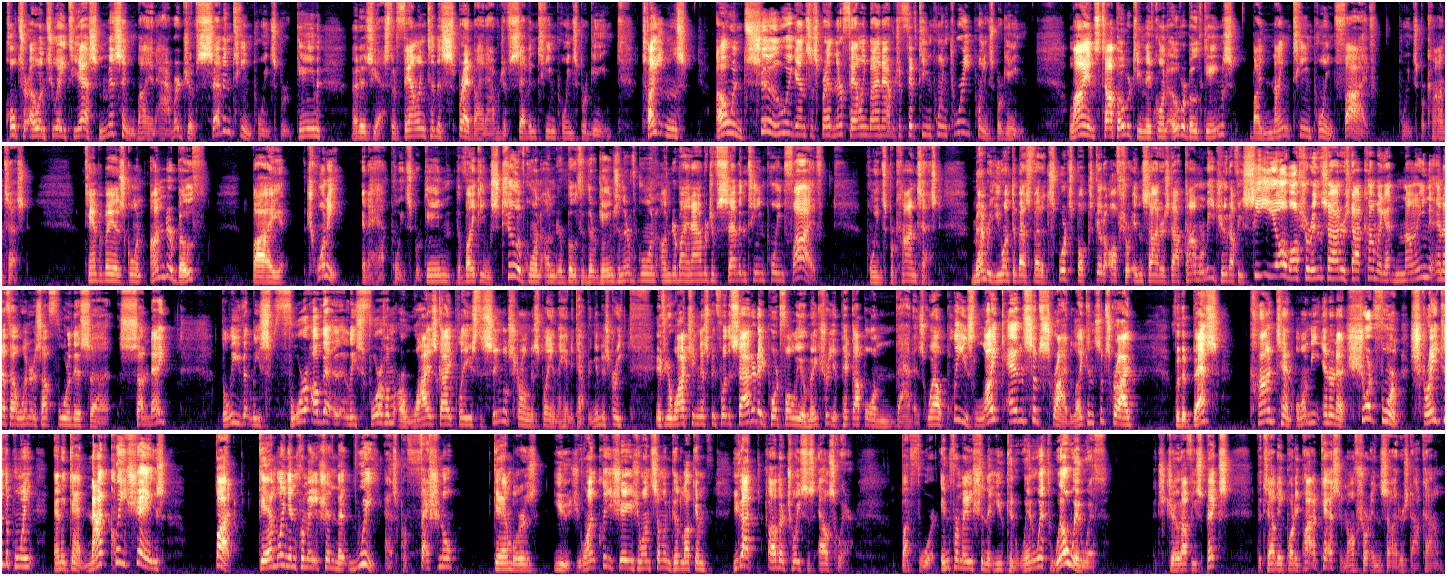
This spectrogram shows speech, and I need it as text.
Colts are 0 2 ATS, missing by an average of 17 points per game. That is, yes, they're failing to the spread by an average of 17 points per game. Titans 0 2 against the spread, and they're failing by an average of 15.3 points per game. Lions top over team, they've gone over both games by 19.5 points per contest. Tampa Bay has gone under both by 20 and a half points per game. The Vikings, too, have gone under both of their games, and they've gone under by an average of 17.5 points per contest. Remember, you want the best vetted sports books, go to offshoreinsiders.com or me, Joe Duffy, CEO of offshoreinsiders.com. I got nine NFL winners up for this uh, Sunday. I believe at least Four of the, at least four of them are wise guy plays, the single strongest play in the handicapping industry. If you're watching this before the Saturday portfolio, make sure you pick up on that as well. Please like and subscribe. Like and subscribe for the best content on the internet, short form, straight to the point, and again, not cliches, but gambling information that we, as professional gamblers, use. You want cliches, you want someone good looking, you got other choices elsewhere. But for information that you can win with, will win with, it's Joe Duffy's Picks, the Tailgate Party Podcast, and OffshoreInsiders.com.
